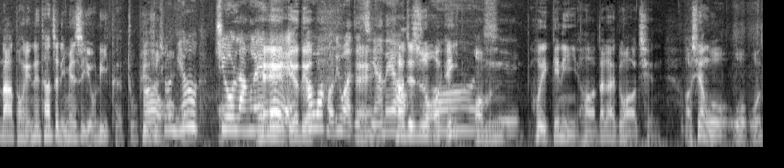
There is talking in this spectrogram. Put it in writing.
拉通，因为他这里面是有利可图。比如说你要揪人来对，啊，我好你话就钱了。他就是说，哎，我们会给你哈，大概多少钱？啊，像我我我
